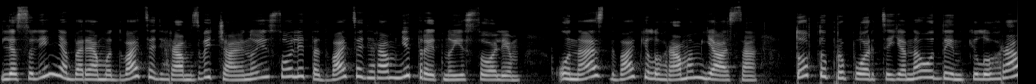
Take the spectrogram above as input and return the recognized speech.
Для соління беремо 20 г звичайної солі та 20 г нітритної солі. У нас 2 кг м'яса, тобто пропорція на 1 кг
